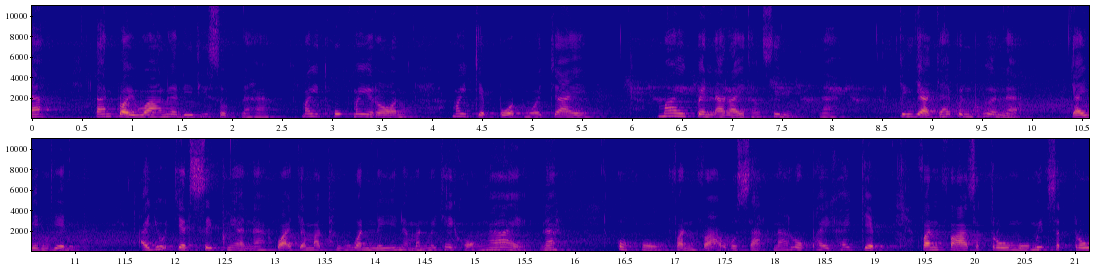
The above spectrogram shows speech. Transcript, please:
นะการปล่อยวางเนี่ยดีที่สุดนะคะไม่ทุกข์ไม่ร้อน ไม่เจ็บปวดหัวใจ ไม่เป็นอะไรทั้งสิ้นนะจึงอยากจะให้เพื่อนๆเนี่ยใจเย็นๆ อายุ 70เนี่ยนะกว่าจะมาถึงวันนี้เนี่ยมันไม่ใช่ของง่ายนะโอ้โหฟันฝ่าอุปสรรคนะโรคภัยไข้เจ็บ ฟันฝ่าศัตรูหมูมิตรศัตรู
